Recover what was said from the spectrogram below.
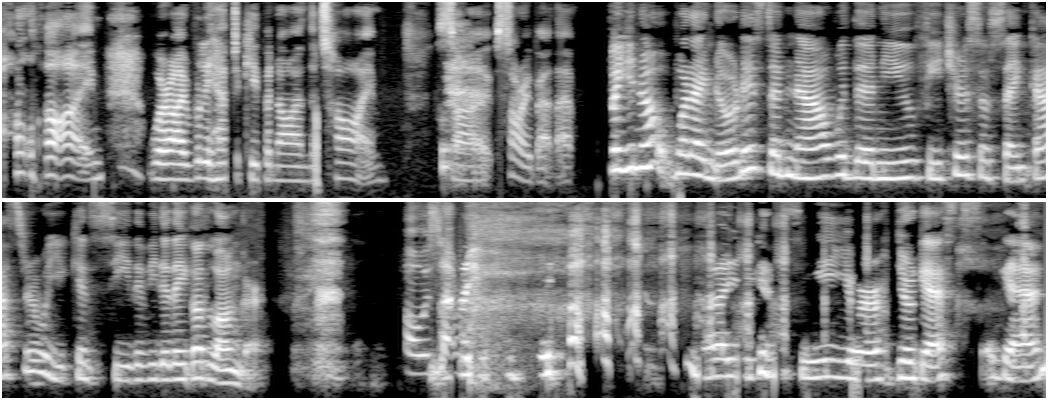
online where i really have to keep an eye on the time. So sorry about that. But you know what i noticed that now with the new features of Zencastr where you can see the video they got longer. Oh is that right you can see your your guests again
